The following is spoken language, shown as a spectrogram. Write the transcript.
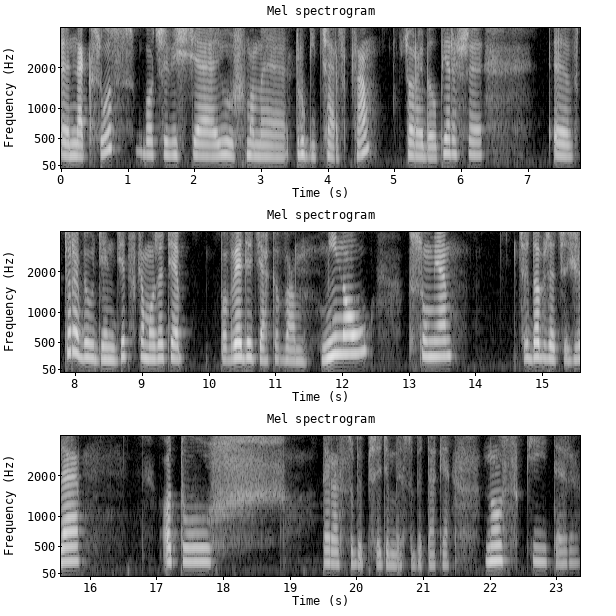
y, Nexus, bo oczywiście już mamy 2 czerwca. Wczoraj był pierwszy. y, Wczoraj był Dzień Dziecka. Możecie powiedzieć, jak Wam minął w sumie, czy dobrze, czy źle. Otóż teraz sobie przejdziemy sobie takie noski teraz.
